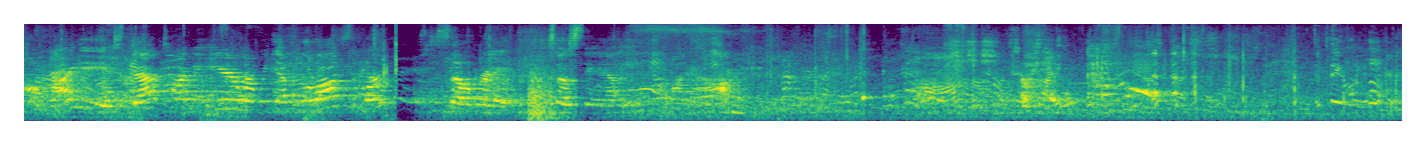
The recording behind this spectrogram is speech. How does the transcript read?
Alrighty, it's that time of year where we have lots of birthdays to celebrate. So Sammy, come on out. Everybody. The family up here.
